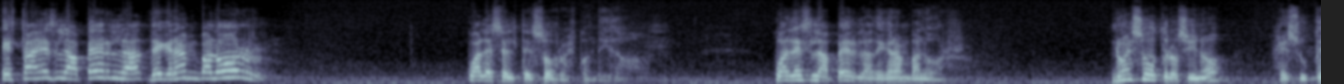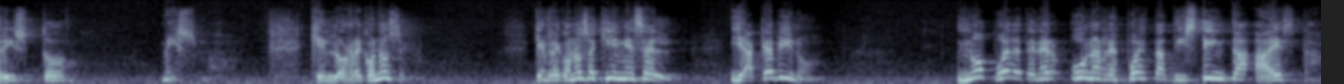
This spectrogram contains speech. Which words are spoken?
esta es la perla de gran valor. ¿Cuál es el tesoro escondido? ¿Cuál es la perla de gran valor? No es otro sino Jesucristo mismo. Quien lo reconoce, quien reconoce quién es Él y a qué vino, no puede tener una respuesta distinta a esta.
